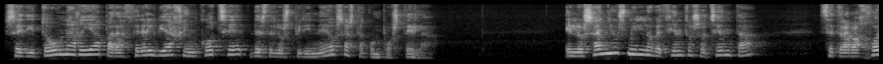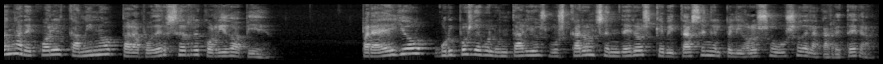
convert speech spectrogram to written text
se editó una guía para hacer el viaje en coche desde los Pirineos hasta Compostela. En los años 1980 se trabajó en adecuar el camino para poder ser recorrido a pie. Para ello, grupos de voluntarios buscaron senderos que evitasen el peligroso uso de la carretera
